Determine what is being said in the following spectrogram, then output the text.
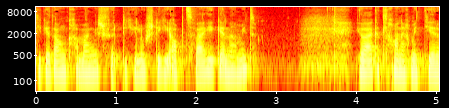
die Gedanken manchmal für die lustige Abzweigungen nehmen. Ja, eigentlich wollte ich mit dir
